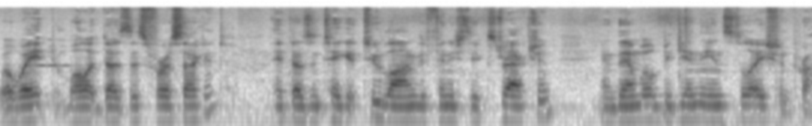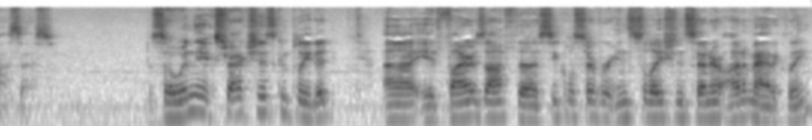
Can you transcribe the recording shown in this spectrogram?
We'll wait while it does this for a second. It doesn't take it too long to finish the extraction and then we'll begin the installation process. So when the extraction is completed, uh, it fires off the SQL Server Installation Center automatically.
